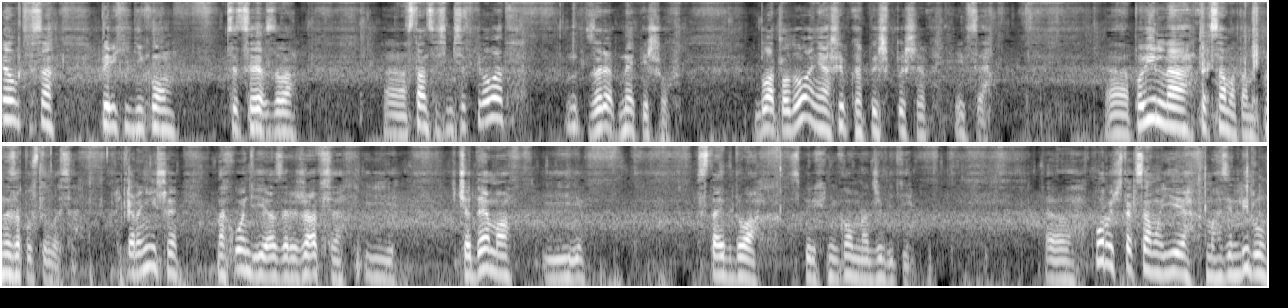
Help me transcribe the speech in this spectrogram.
Елтіса перехідником CCS2. Е, Станція 70 кВт, заряд не пішов. Блат ладування, ошибка пише, пише і все. Е, Повільно так само там не запустилося. Хоча раніше на Хонді я заряджався і в Чадемо, і з Type 2 з перехідником на GBT. Е, Поруч так само є магазин Lidl,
